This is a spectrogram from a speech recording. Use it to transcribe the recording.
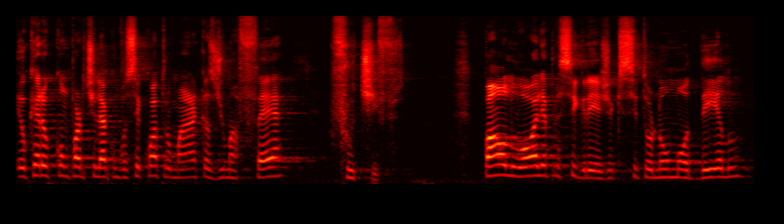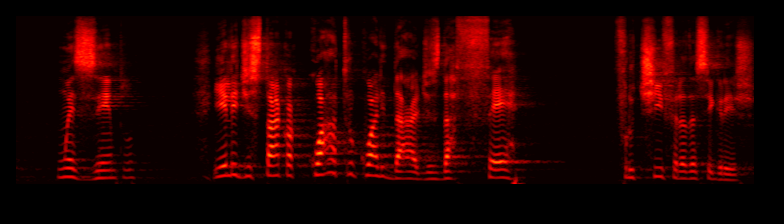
eu quero compartilhar com você quatro marcas de uma fé frutífera. Paulo olha para essa igreja que se tornou um modelo, um exemplo, e ele destaca quatro qualidades da fé frutífera dessa igreja,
